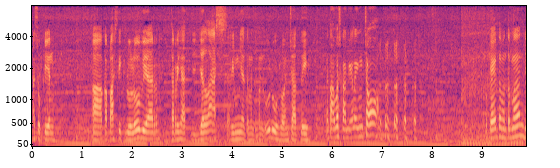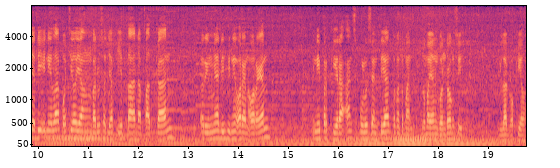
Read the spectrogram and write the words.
Masukin uh, ke plastik dulu biar terlihat jelas rimnya teman-teman. Uduh loncat deh. Eh tawas kaki lengco. Oke teman-teman, jadi inilah bocil yang baru saja kita dapatkan. Rimnya di sini oren-oren. Ini perkiraan 10 sentian teman-teman. Lumayan gondrong sih. Gila gokil.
